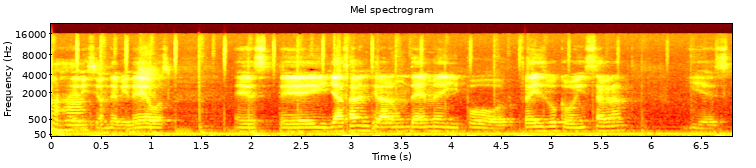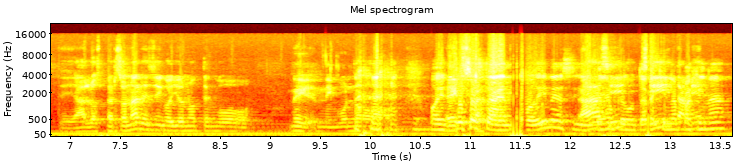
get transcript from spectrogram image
Ajá. edición de videos. Este, y ya saben tirar un DM ahí por Facebook o Instagram. Y este, a los personales digo, yo no tengo ninguno. O incluso extra. hasta en Godines, si Ah, quieren sí, preguntar aquí en la también. página,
